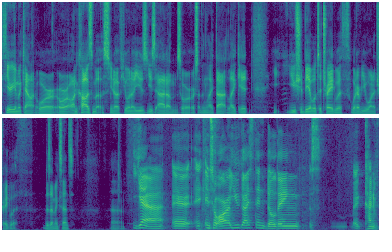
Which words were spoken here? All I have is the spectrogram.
ethereum account or or on cosmos you know if you want to use use atoms or, or something like that like it you should be able to trade with whatever you want to trade with. Does that make sense? Um, yeah uh, and so are you guys then building a kind of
